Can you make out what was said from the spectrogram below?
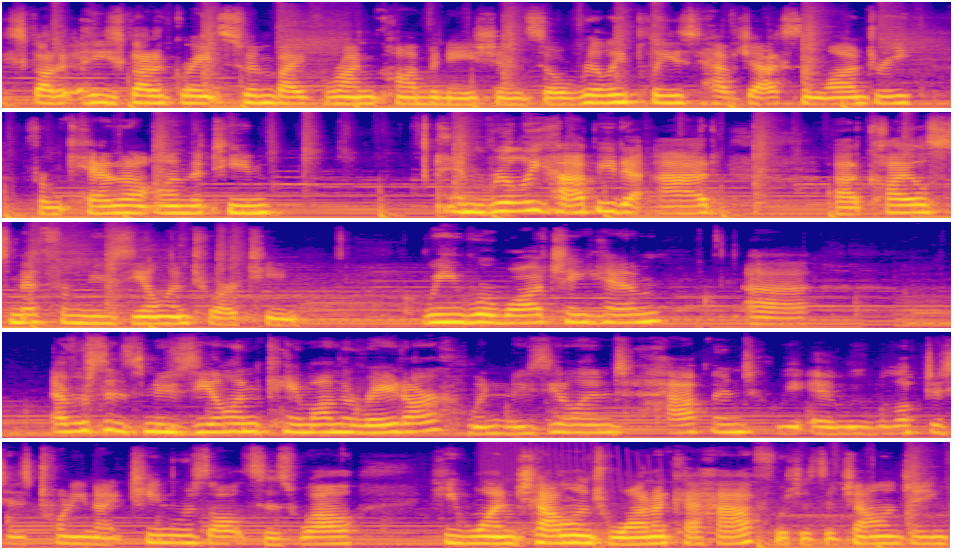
He's got a, he's got a great swim bike run combination. So, really pleased to have Jackson Laundry from Canada on the team, and really happy to add uh, Kyle Smith from New Zealand to our team. We were watching him uh, ever since New Zealand came on the radar. When New Zealand happened, we, and we looked at his 2019 results as well. He won Challenge Wanaka half, which is a challenging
